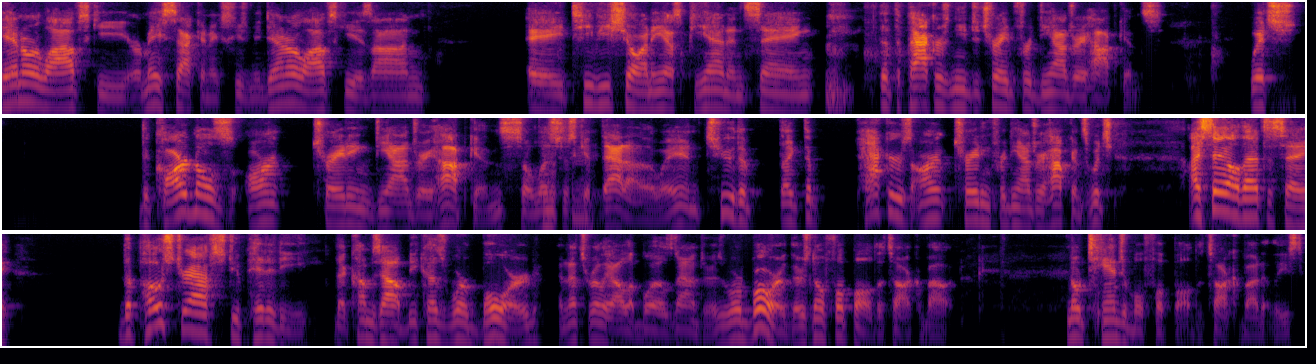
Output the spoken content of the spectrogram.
Dan Orlovsky, or May 2nd, excuse me, Dan Orlovsky is on a TV show on ESPN and saying that the Packers need to trade for DeAndre Hopkins, which the Cardinals aren't trading DeAndre Hopkins. So let's just get that out of the way. And two, the like the Packers aren't trading for DeAndre Hopkins, which I say all that to say the post draft stupidity that comes out because we're bored, and that's really all it boils down to is we're bored. There's no football to talk about. No tangible football to talk about at least.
